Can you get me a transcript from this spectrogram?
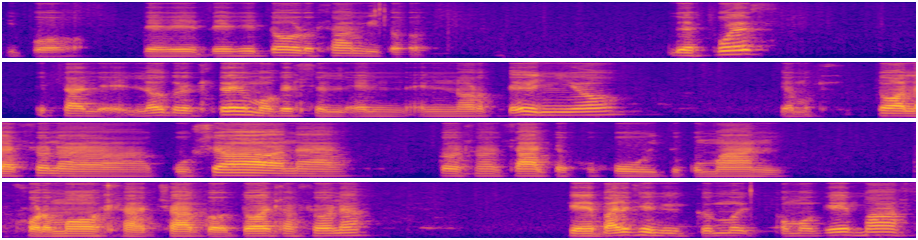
tipo, desde, todos los ámbitos. Después está el, otro extremo, que es el, norteño, digamos, toda la zona puyana, toda la zona Salta, Jujuy, Tucumán, Formosa, Chaco, toda esa zona, que me parece que como, que es más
